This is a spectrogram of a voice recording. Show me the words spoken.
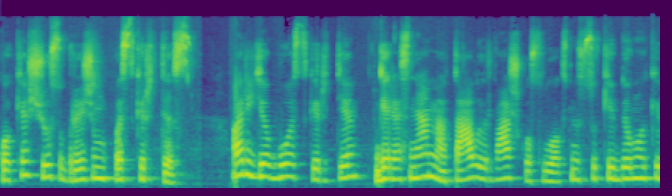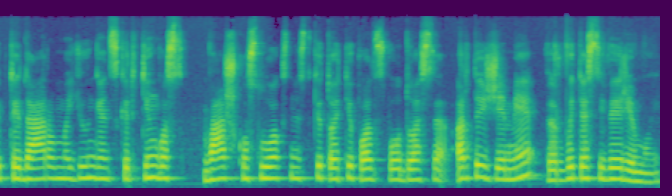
kokia šių subraižymų paskirtis ar jie buvo skirti geresniam metalų ir vaško sluoksnių sukibimui, kaip tai daroma jungiant skirtingos vaško sluoksnius kito tipo atspauduose, ar tai žemė virvutės įvėrimui,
